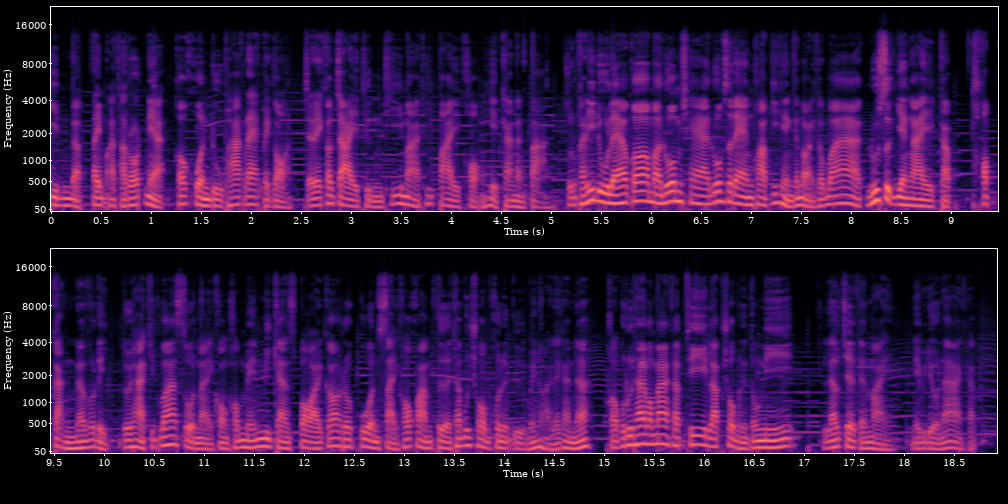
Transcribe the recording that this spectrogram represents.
อินแบบเต็มอรรถรสเนี่ยก็ควรดูภาคแรกไปก่อน จะได้เข้าใจถึงที่มาที่ไปของเหตุการณ์ต่างๆ ส่วนใครที่ดูแล้วก็มาร่วมแชร์ร่วมแสดงความคิดเห็นกันหน่อยครับว่า รู้สึกยังไงกับท็อปกันแมวริกโดยหากคิดว่าส่วนไหนของคอมเมนต์มีการสปอยก็รบกวนใส่ข้อความเตือนท่านผู้ชมคนอื่นๆไว้หน่อยแล้วกันนะขอบคุณทุกท่านมากๆครับที่รับชมถึงตรงนี้ แล้วเจอกันใหม่ในวิดีโอหน้าครับ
